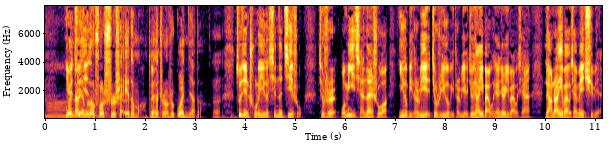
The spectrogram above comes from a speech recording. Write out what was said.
哦，因为最近也不能说是谁的嘛，对它只能是官家的。嗯最近出了一个新的技术，就是我们以前在说一个比特币就是一个比特币，就像一百块钱就是一百块钱，两张一百块钱没区别，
